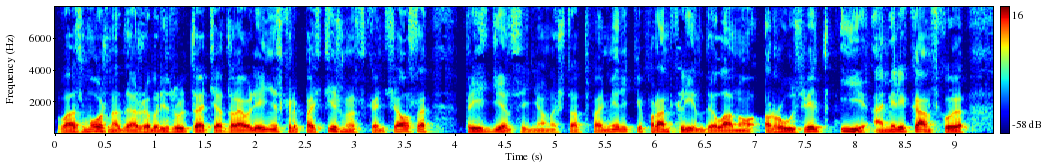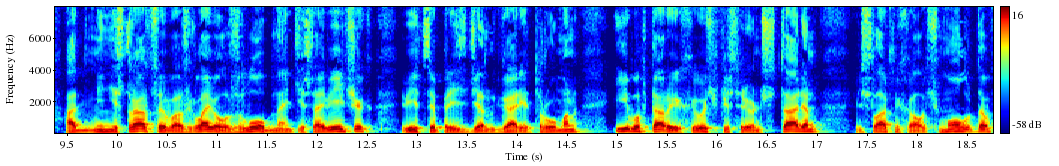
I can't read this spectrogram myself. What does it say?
возможно, даже в результате отравления, скоропостижно скончался президент Соединенных Штатов Америки Франклин Делано Рузвельт и американскую администрацию возглавил злобный антисоветчик, вице-президент Гарри Труман и, во-вторых, Иосиф Виссарионович Сталин, Вячеслав Михайлович Молотов,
